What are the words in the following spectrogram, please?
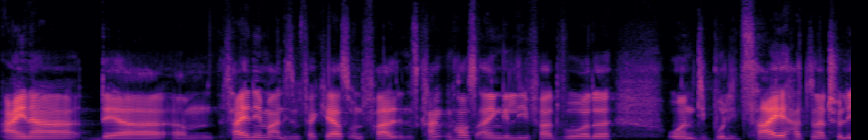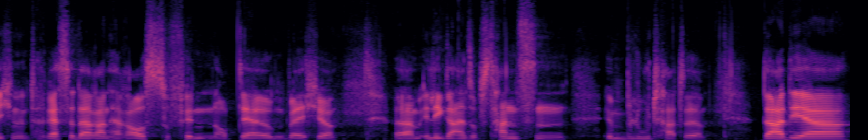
einer der ähm, Teilnehmer an diesem Verkehrsunfall ins Krankenhaus eingeliefert wurde und die Polizei hatte natürlich ein Interesse daran herauszufinden, ob der irgendwelche ähm, illegalen Substanzen im Blut hatte. Da der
